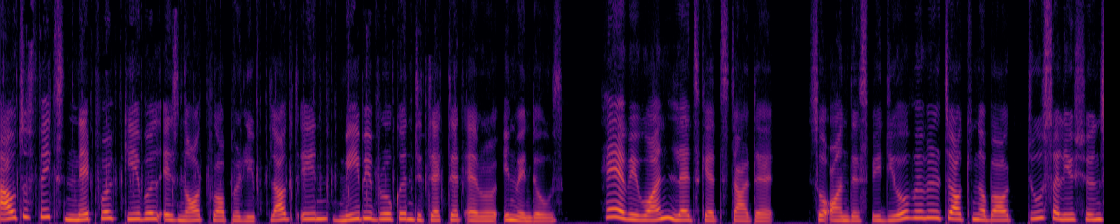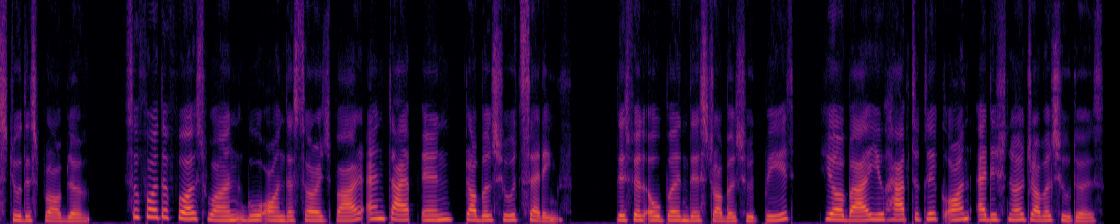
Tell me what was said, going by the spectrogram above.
How to fix network cable is not properly plugged in, may be broken detected error in Windows. Hey everyone, let's get started. So on this video, we will be talking about two solutions to this problem. So for the first one, go on the search bar and type in troubleshoot settings. This will open this troubleshoot page. Hereby, you have to click on additional troubleshooters.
